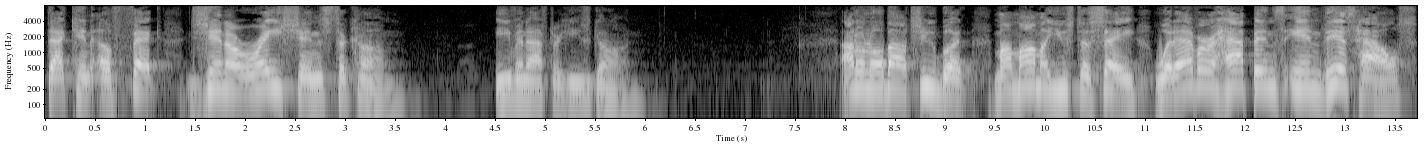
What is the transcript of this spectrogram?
that can affect generations to come, even after he's gone. I don't know about you, but my mama used to say, whatever happens in this house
